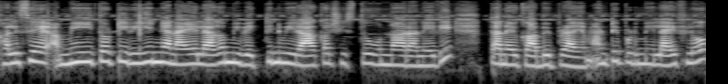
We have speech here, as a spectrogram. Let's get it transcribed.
కలిసే మీతోటి రీయూనియన్ అయ్యేలాగా మీ వ్యక్తిని మీరు ఆకర్షిస్తూ ఉన్నారనేది తన యొక్క అభిప్రాయం. అంటే ఇప్పుడు మీ లైఫ్లో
